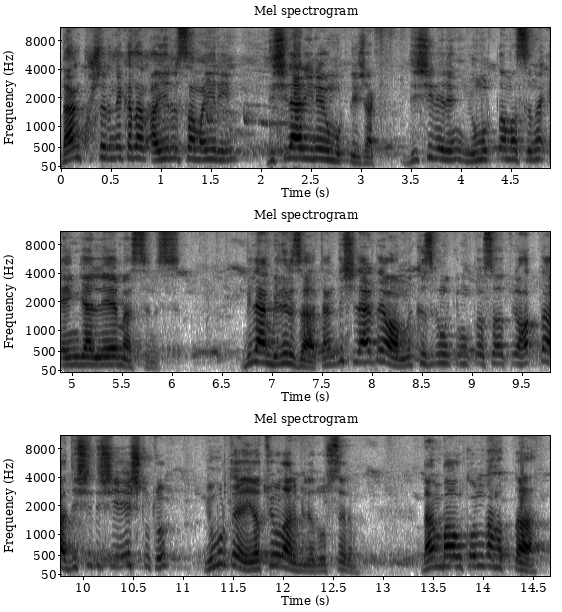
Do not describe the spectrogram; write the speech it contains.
Ben kuşları ne kadar ayırırsam ayırayım dişiler yine yumurtlayacak. Dişilerin yumurtlamasını engelleyemezsiniz. Bilen bilir zaten. Dişiler devamlı kızgınlık yumurtası atıyor. Hatta dişi dişiye eş tutup yumurtaya yatıyorlar bile dostlarım. Ben balkonda hatta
